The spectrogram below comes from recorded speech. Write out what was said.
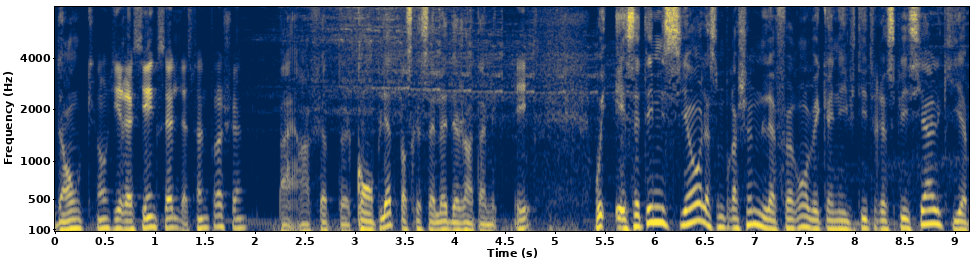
Donc, Donc, il reste rien que celle de la semaine prochaine. ben, en fait, euh, complète parce que celle-là est déjà entamée. Et Oui, et cette émission, la semaine prochaine, nous la ferons avec un invité très spécial qui a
